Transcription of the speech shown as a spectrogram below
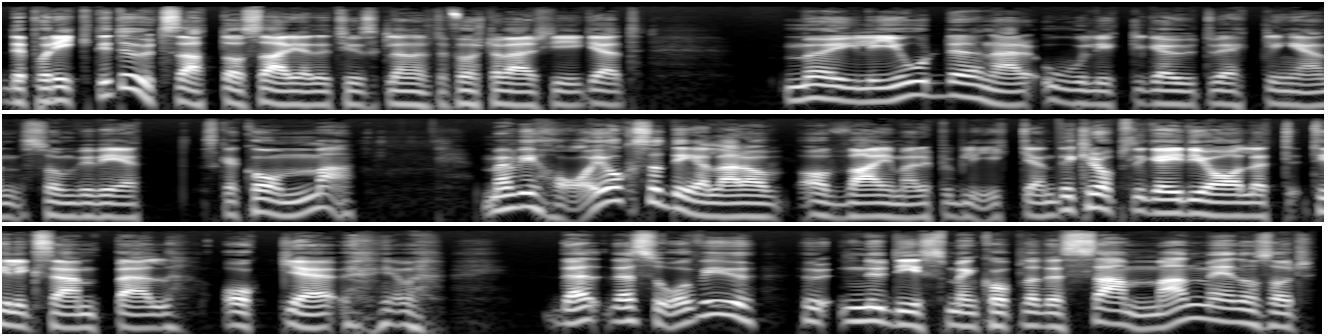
det på riktigt utsatta och sargade Tyskland efter första världskriget möjliggjorde den här olyckliga utvecklingen som vi vet ska komma. Men vi har ju också delar av, av Weimarrepubliken, det kroppsliga idealet till exempel. Och eh, där, där, såg vi ju hur nudismen kopplades samman med någon sorts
